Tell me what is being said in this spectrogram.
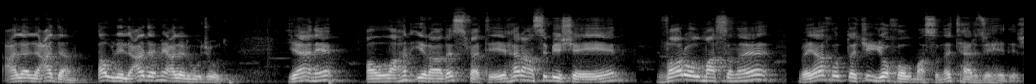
aləl adam əv lil adami aləl vücud. Yəni Allahın iradə sifəti hər hansı bir şeyin var olmasını və yaxud da ki, yox olmasını tərcih edir.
